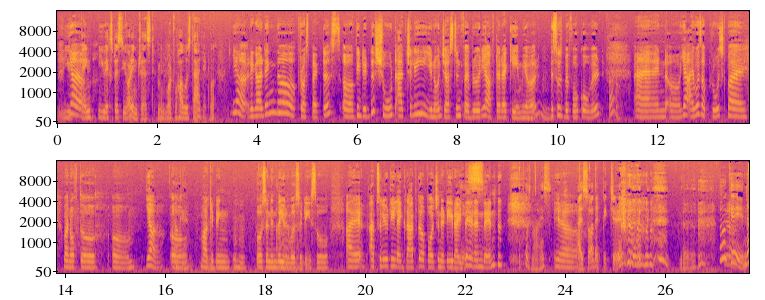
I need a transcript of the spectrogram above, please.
you yeah. and you expressed your interest? I mean, what how was that? It was yeah. Regarding the prospectus, uh, we did the shoot actually. You know, just in February after I came here. This was before COVID. Oh. And uh, yeah, I was approached by one of the um, yeah uh, Okay. marketing person in the university. So I absolutely like grabbed the opportunity right Yes. there and then. it was nice. yeah. I saw that picture. Yeah. Okay, now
